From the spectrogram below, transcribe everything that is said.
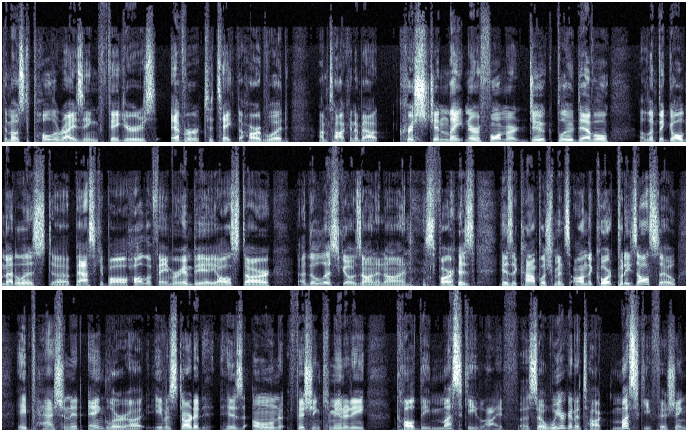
the most polarizing figures ever to take the hardwood. I'm talking about Christian Laettner, former Duke Blue Devil, Olympic gold medalist, uh, basketball Hall of Famer, NBA All Star. Uh, the list goes on and on as far as his accomplishments on the court, but he's also a passionate angler. Uh, even started his own fishing community called the Muskie Life. Uh, so we are going to talk muskie fishing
